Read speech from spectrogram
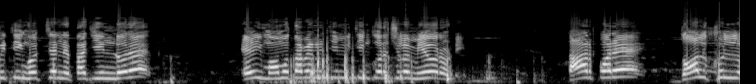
মিটিং হচ্ছে নেতাজি ইন্ডোরে এই মমতা ব্যানার্জি মিটিং করেছিল মেয়র রোডে। তারপরে দল খুলল,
